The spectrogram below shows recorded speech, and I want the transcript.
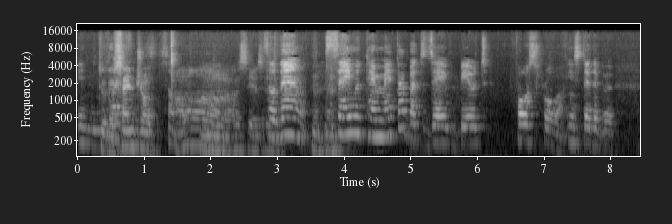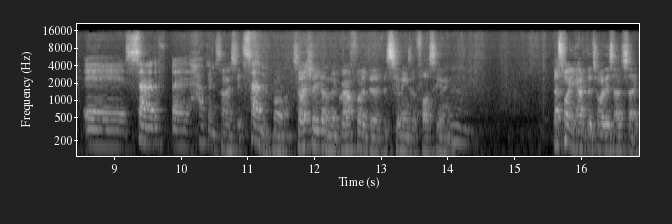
in to the central. So, oh, mm-hmm. I see, I see. So then mm-hmm. same ten meter, but they built fourth floor instead of. Uh, uh, third, uh, how can I say? I see. Third mm-hmm. floor. So actually, on the ground floor, the, the ceilings are false ceiling. Mm. That's why you have the toilets outside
